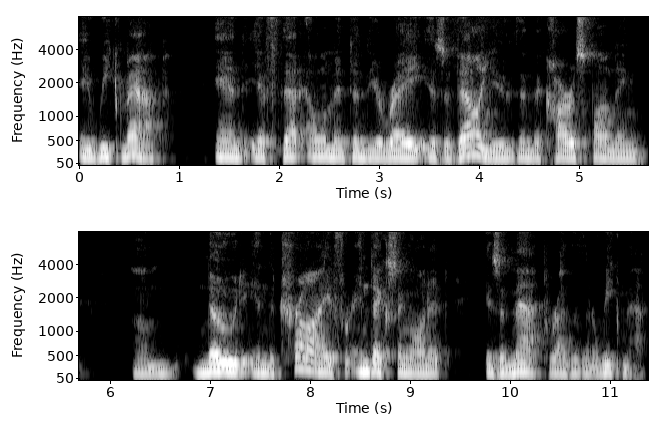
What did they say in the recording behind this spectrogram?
a weak map. And if that element in the array is a value, then the corresponding um, node in the trie for indexing on it is a map rather than a weak map.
